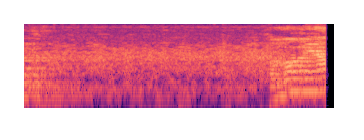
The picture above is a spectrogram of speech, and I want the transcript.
مومنان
